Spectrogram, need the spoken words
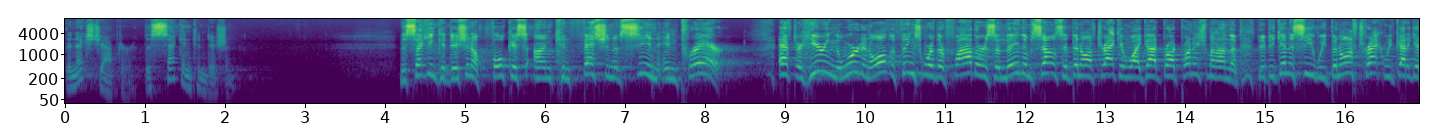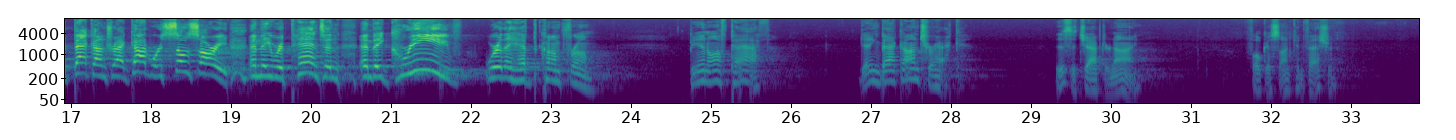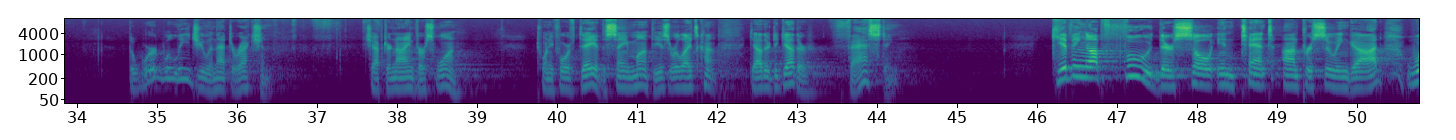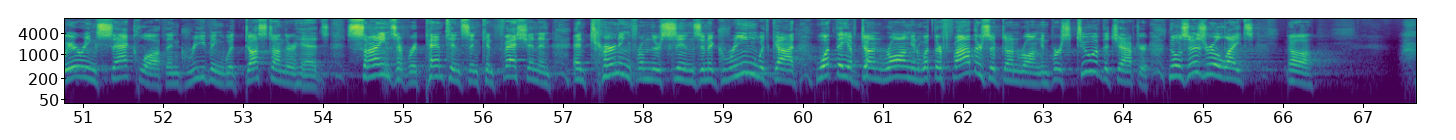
The next chapter, the second condition. The second condition, a focus on confession of sin in prayer. After hearing the word and all the things where their fathers and they themselves had been off track and why God brought punishment on them, they begin to see we've been off track, we've got to get back on track. God, we're so sorry. And they repent and, and they grieve where they have come from, being off path, getting back on track. This is chapter 9. Focus on confession. The word will lead you in that direction. Chapter 9, verse 1. 24th day of the same month, the Israelites gathered together, fasting giving up food they're so intent on pursuing God, wearing sackcloth and grieving with dust on their heads, signs of repentance and confession and, and turning from their sins and agreeing with God what they have done wrong and what their fathers have done wrong. In verse 2 of the chapter, those Israelites. Uh,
